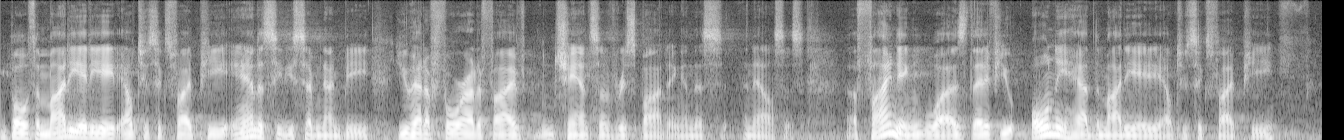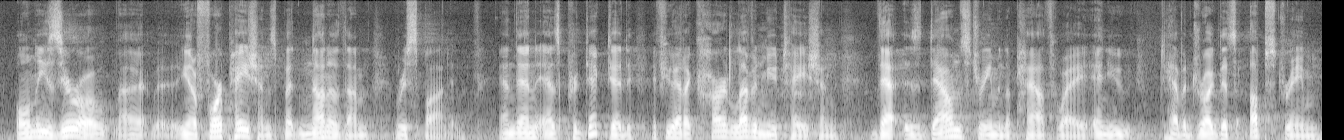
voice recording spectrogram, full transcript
both a MYD88 L265P and a CD79B, you had a four out of five chance of responding in this analysis. A finding was that if you only had the MYD88 L265P, only zero, uh, you know, four patients, but none of them responded. And then, as predicted, if you had a CARD11 mutation that is downstream in the pathway and you have a drug that's upstream,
